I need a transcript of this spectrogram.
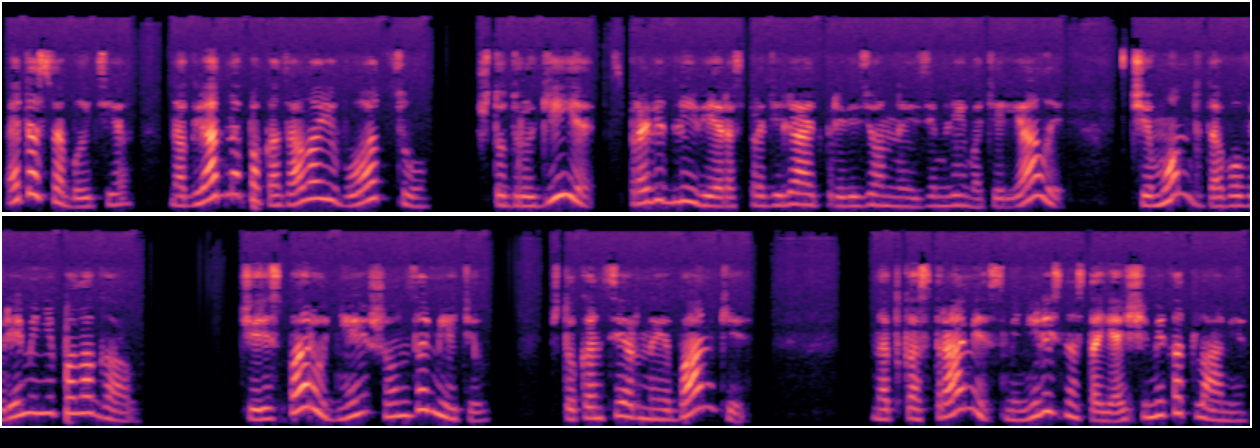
это событие наглядно показало его отцу, что другие справедливее распределяют привезенные земли материалы, чем он до того времени полагал. Через пару дней Шон заметил, что консервные банки над кострами сменились настоящими котлами,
